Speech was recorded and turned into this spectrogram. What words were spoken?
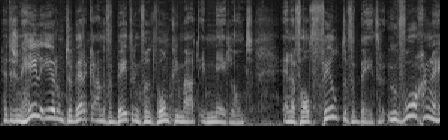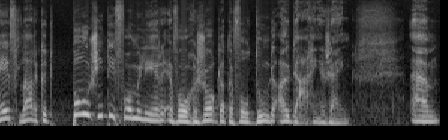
Het is een hele eer om te werken aan de verbetering van het woonklimaat in Nederland. En er valt veel te verbeteren. Uw voorganger heeft, laat ik het positief formuleren, ervoor gezorgd dat er voldoende uitdagingen zijn. Um,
